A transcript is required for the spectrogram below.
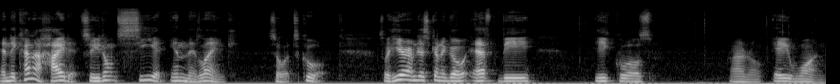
And they kind of hide it so you don't see it in the link. So it's cool. So here I'm just going to go FB equals, I don't know, A1.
